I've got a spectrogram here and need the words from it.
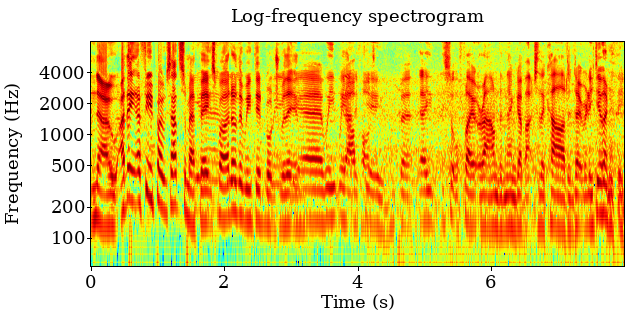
No, I think a few folks had some epics, Yeah, but I don't think we did much with it. in- Yeah, we, we had a pod. few, but they sort of float around and then go back to the card and don't really do anything.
